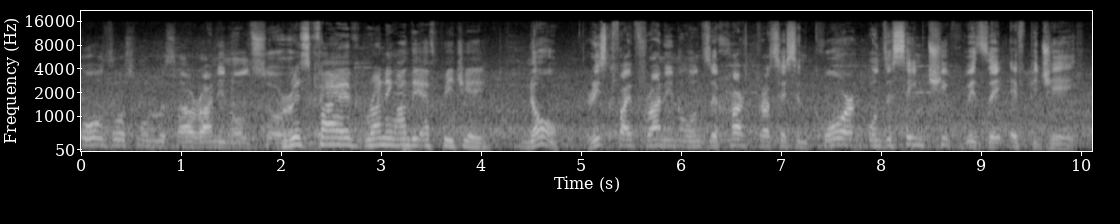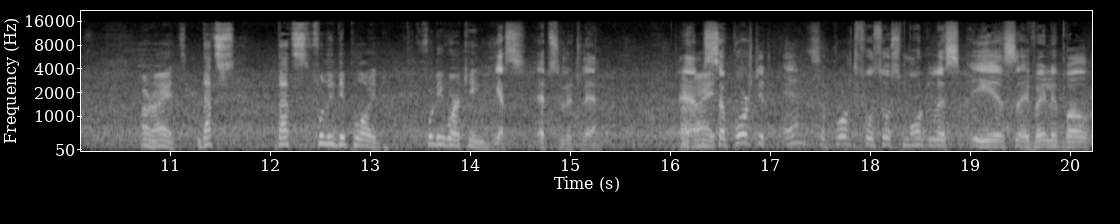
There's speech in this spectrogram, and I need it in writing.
all those modules are running also. RISC V running on the FPGA. No, RISC-V running on the hard processing core on the same chip with the FPGA. All right. That's that's fully deployed, fully working. Yes, absolutely. And right. supported and support for those modules is available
